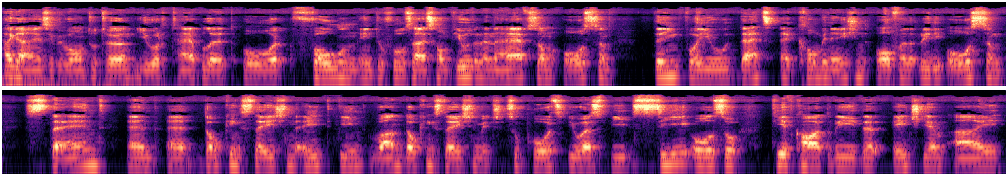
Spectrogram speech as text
Hi guys, if you want to turn your tablet or phone into full-size computer and have some awesome thing for you, that's a combination of a really awesome stand and a docking station, 8 in 1 docking station which supports USB-C also TF card reader, HDMI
